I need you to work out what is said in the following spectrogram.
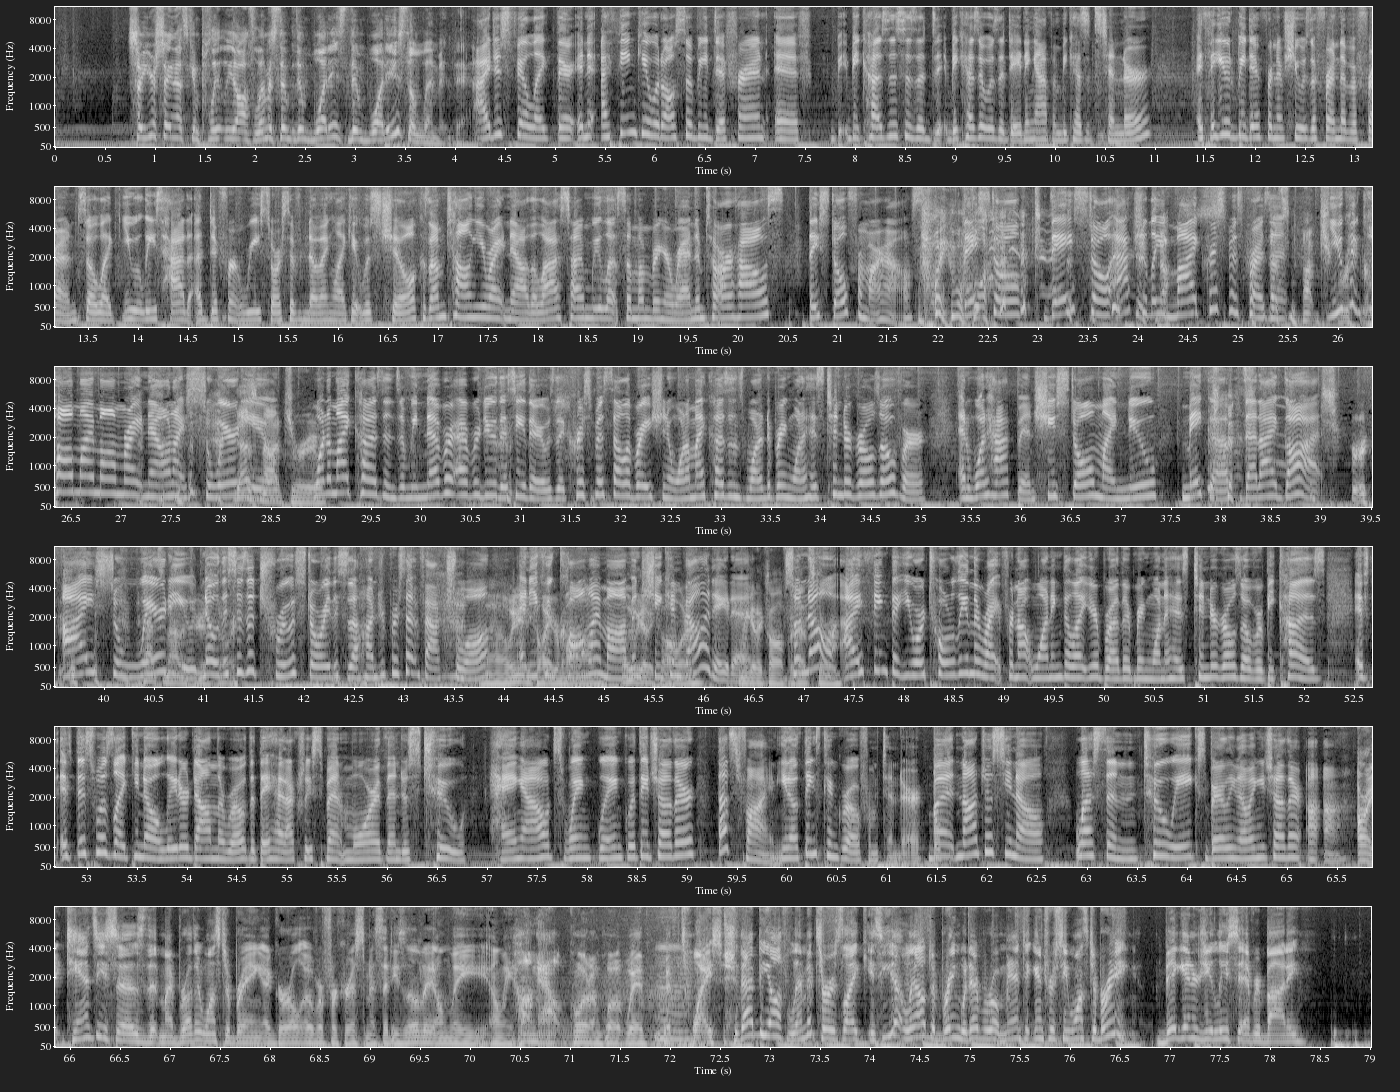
So you're saying that's completely off limits? Then, then what is then what is the limit then? I just feel like there, and I think it would also be different if because this is a because it was a dating app and because it's Tinder. I think it would be different if she was a friend of a friend. So like you at least had a different resource of knowing like it was chill. Because I'm telling you right now, the last time we let someone bring a random to our house, they stole from our house. Wait, they what? stole. They stole actually No. my Christmas present. That's not You can call my mom right now, and I swear to you, not true. one of my cousins, and we never ever do this either. It was a Christmas celebration, and one of my cousins wanted to bring one of his Tinder girls over. And what happened? She stole my new makeup that I got. True. I swear to you. true No, this is a true story. This is 100% factual. No, and you can call mom. my oh, mom Oh, and she can her. validate it. We gotta call for so no, story. I think that you are totally in the right for not wanting to let your brother bring one of his Tinder girls over because if if this was like, you know, later down the road that they had actually spent more than just two hangouts, wink, wink with each other, that's fine. You know, things can grow from Tinder, but not just, you know, less than two weeks, barely knowing each other. Uh uh All right, Tansy says that my brother wants to bring a girl over for Christmas that he's literally only only hung out, quote unquote, with with twice. Should that be off limits, or is like is he allowed to bring whatever romantic interest he wants to bring? Big energy, Lisa. Everybody.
